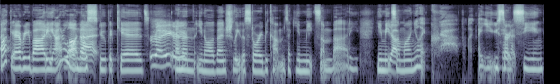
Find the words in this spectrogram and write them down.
fuck everybody. I don't Love want no stupid kids. Right. right, And then, you know, eventually the story becomes like you meet somebody, you meet Yep. someone, you're like, crap. Like, you, you start seeing,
